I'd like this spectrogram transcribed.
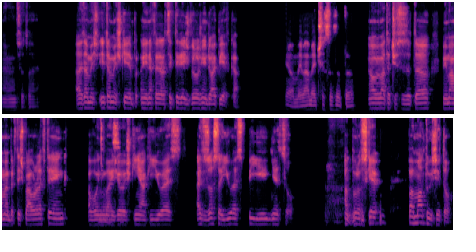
nevím, co to je. Ale tam je, je tam ještě jedna federace, který je vyložený do IPFK. Jo, my máme ČSZT. No, vy máte ČSZT, my máme British Powerlifting a oni no, mají, že ještě nějaký US, a je to zase USP něco. A prostě pamatuj si to.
